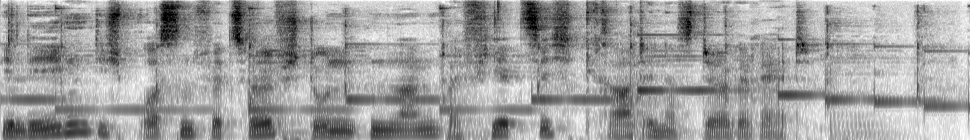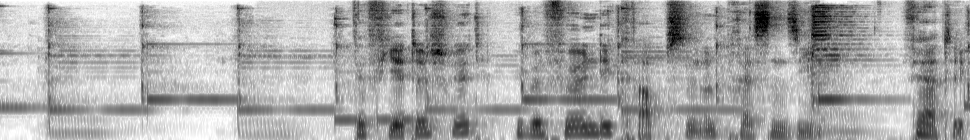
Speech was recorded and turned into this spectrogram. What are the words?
wir legen die Sprossen für 12 Stunden lang bei 40 Grad in das Dörrgerät. Der vierte Schritt, wir befüllen die Kapseln und pressen sie. Fertig.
